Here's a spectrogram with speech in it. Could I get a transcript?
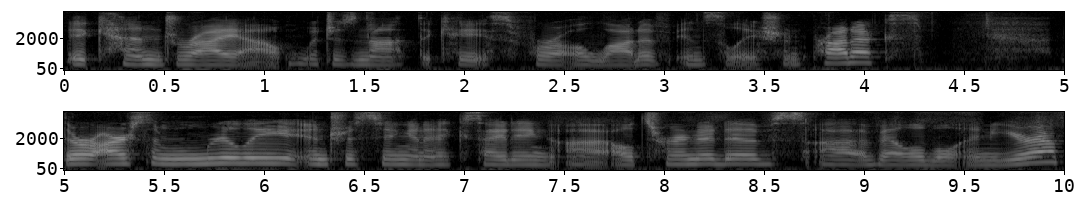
it can dry out, which is not the case for a lot of insulation products. There are some really interesting and exciting uh, alternatives uh, available in Europe,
